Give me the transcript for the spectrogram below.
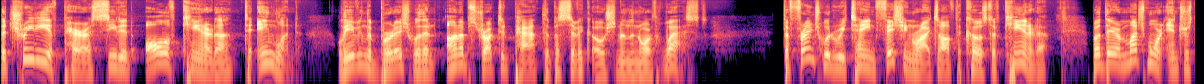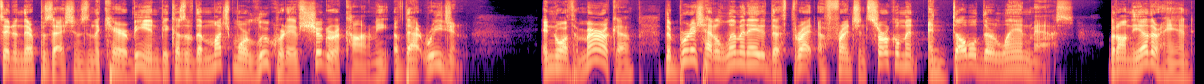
The Treaty of Paris ceded all of Canada to England, leaving the British with an unobstructed path to the Pacific Ocean in the northwest. The French would retain fishing rights off the coast of Canada, but they are much more interested in their possessions in the Caribbean because of the much more lucrative sugar economy of that region. In North America, the British had eliminated the threat of French encirclement and doubled their landmass. But on the other hand,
